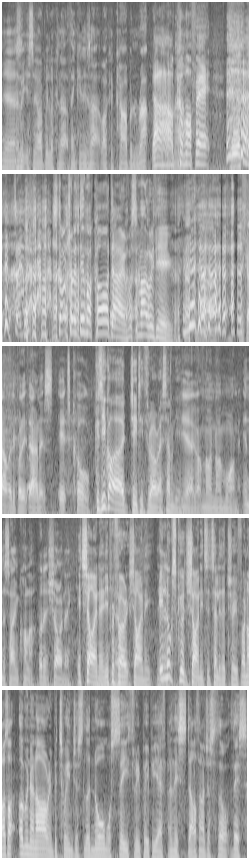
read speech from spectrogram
Yeah, but you see, I'd be looking at thinking, is that like a carbon wrap? Oh, ah, now? come off it. Stop trying to do my car down. What's the matter with you? You can't really put it down. It's it's cool. Because you've got a GT3 RS, haven't you? Yeah, I got a 991 in the same colour, but it's shiny. It's shiny, and you prefer Yeah. it shiny. It looks good shiny, to tell you the truth. And I was like umming and ahhing between just the normal see-through PPF and this stealth, and I just thought this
